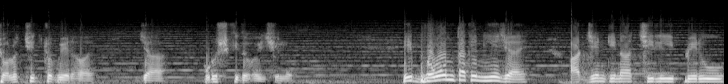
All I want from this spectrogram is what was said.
চলচ্চিত্র বের হয়, যা পুরস্কৃত হয়েছিল। এই ভ্রমণ তাকে নিয়ে যায় Argentina, Chile, Peru,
